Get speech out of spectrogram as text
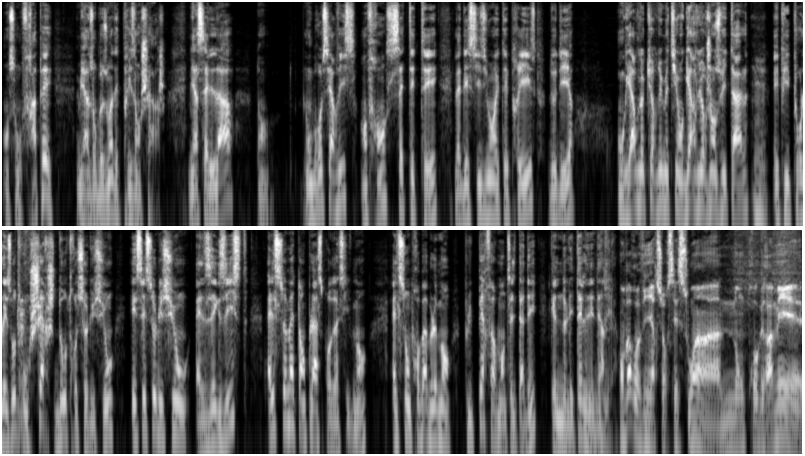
en sont frappées, eh bien, elles ont besoin d'être prises en charge. Eh bien, celles-là, dans nombreux services en France, cet été, la décision a été prise de dire on garde le cœur du métier, on garde l'urgence vitale, mm. et puis pour les autres, on cherche d'autres solutions, et ces solutions, elles existent, elles se mettent en place progressivement, elles sont probablement plus performantes cette année qu'elles ne l'étaient l'année dernière. On va revenir sur ces soins non programmés.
